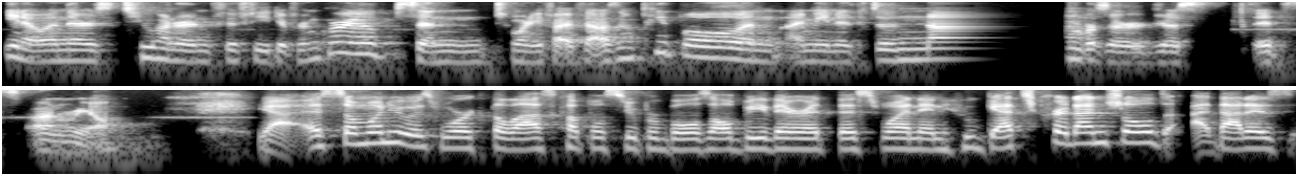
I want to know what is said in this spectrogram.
you know and there's 250 different groups and 25,000 people. And i mean it's the numbers are just it's unreal yeah as someone who has worked the last couple super bowls i'll be there at this one and who gets credentialed uh, that is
